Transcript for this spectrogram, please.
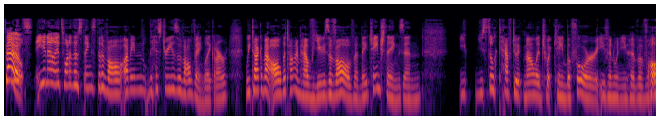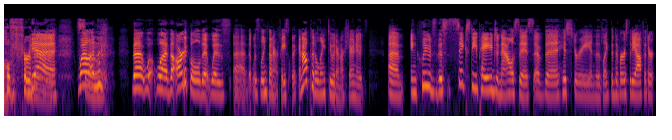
So, It's, you know, it's one of those things that evolve. I mean, history is evolving. Like our, we talk about all the time how views evolve and they change things and you, you still have to acknowledge what came before even when you have evolved further. Yeah. Well, So- and the the, well, the article that was uh, that was linked on our Facebook, and I'll put a link to it in our show notes, um, includes this sixty page analysis of the history, and the like. The diversity officer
